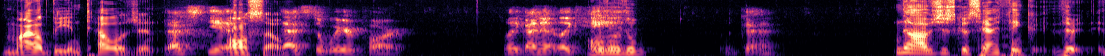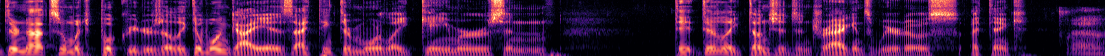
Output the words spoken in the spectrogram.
mildly intelligent. That's yeah. Also. that's the weird part. Like I know, like Although Hayden, the go ahead. no, I was just gonna say I think they're they're not so much book readers. Like the one guy is. I think they're more like gamers and they they're like Dungeons and Dragons weirdos. I think. Uh,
